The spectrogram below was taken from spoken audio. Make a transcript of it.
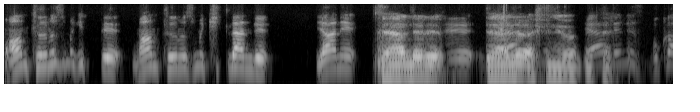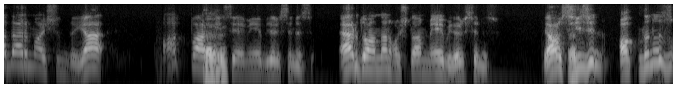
mantığınız mı gitti? Mantığınız mı kitlendi? Yani değerleri e, değerler değer, aşınıyor. Değerleriniz bu kadar mı aşındı? Ya AK Parti'yi Tabii. sevmeyebilirsiniz. Erdoğan'dan hoşlanmayabilirsiniz. Ya Tabii. sizin aklınız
